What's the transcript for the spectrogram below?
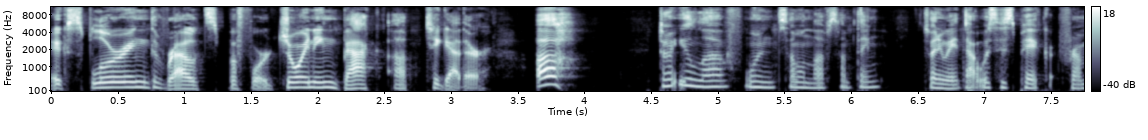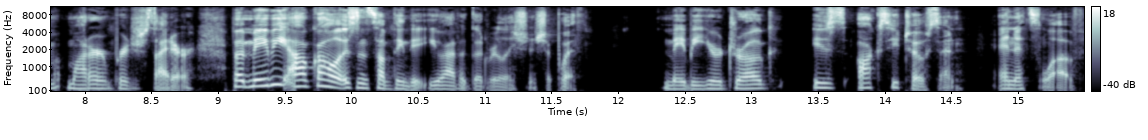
exploring the routes before joining back up together. Oh, don't you love when someone loves something? So, anyway, that was his pick from Modern British Cider. But maybe alcohol isn't something that you have a good relationship with. Maybe your drug is oxytocin and it's love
